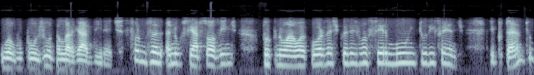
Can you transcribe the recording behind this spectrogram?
o, o conjunto alargado de direitos. Se formos a, a, negociar sozinhos, porque não há um acordo, as coisas vão ser muito diferentes. E, portanto,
